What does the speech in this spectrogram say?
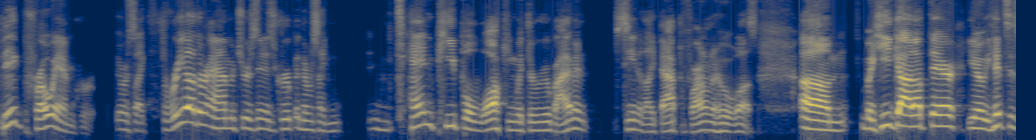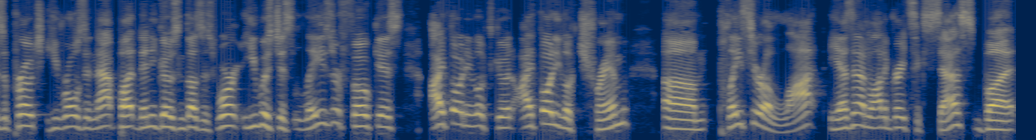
big pro am group. There was like three other amateurs in his group, and there was like ten people walking with the group. I haven't seen it like that before. I don't know who it was. Um, but he got up there, you know, he hits his approach, he rolls in that putt, then he goes and does his work. He was just laser focused. I thought he looked good. I thought he looked trim. Um, plays here a lot. He hasn't had a lot of great success, but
